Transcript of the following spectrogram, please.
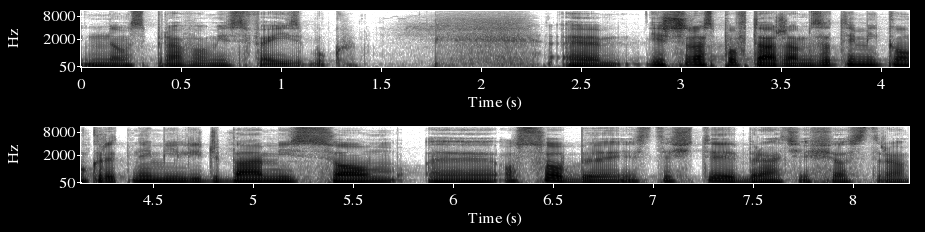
inną sprawą jest Facebook. E, jeszcze raz powtarzam, za tymi konkretnymi liczbami są e, osoby. Jesteś ty, bracie, siostro.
